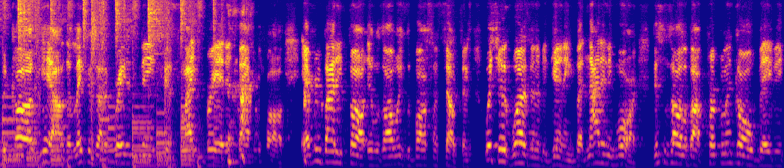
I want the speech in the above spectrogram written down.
Because, yeah, the Lakers are the greatest thing since sliced bread in basketball. Everybody thought it was always the Boston Celtics, which it was in the beginning, but not anymore. This is all about purple and gold, baby.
